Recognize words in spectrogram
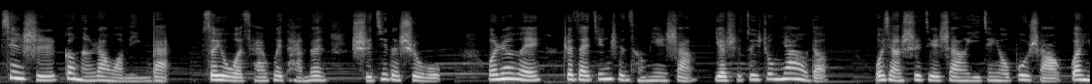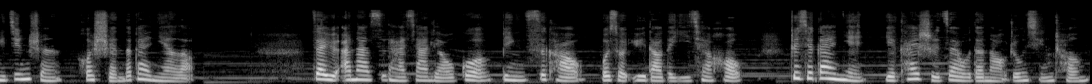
现实更能让我明白。所以我才会谈论实际的事物。我认为这在精神层面上也是最重要的。我想世界上已经有不少关于精神和神的概念了。在与安娜斯塔夏聊过并思考我所遇到的一切后，这些概念也开始在我的脑中形成。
